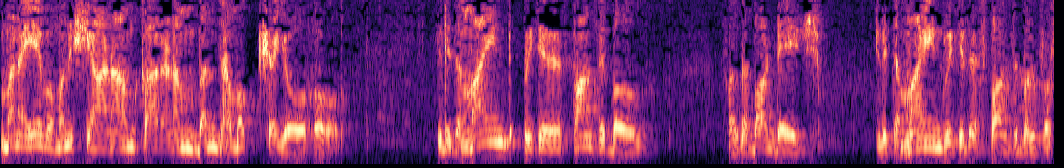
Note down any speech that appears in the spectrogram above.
Mana eva manushyanam karanam bandha mokshayoho. It is the mind which is responsible for the bondage. It is the mind which is responsible for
